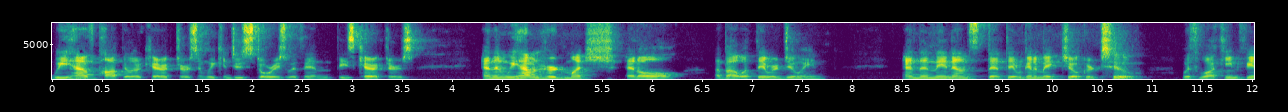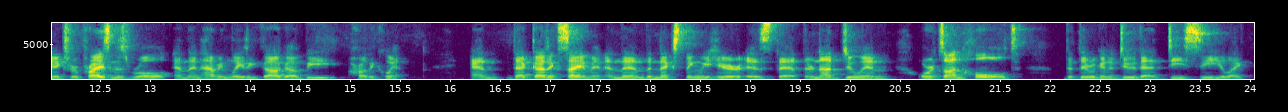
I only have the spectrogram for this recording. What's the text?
We have mm-hmm. popular characters and we can do stories within these characters. And then we haven't heard much at all about what they were doing. And then they announced that they were going to make Joker 2 with Joaquin Phoenix reprising his role and then having Lady Gaga be Harley Quinn. And that got excitement. And then the next thing we hear is that they're not doing, or it's on hold, that they were going to do that DC, like,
